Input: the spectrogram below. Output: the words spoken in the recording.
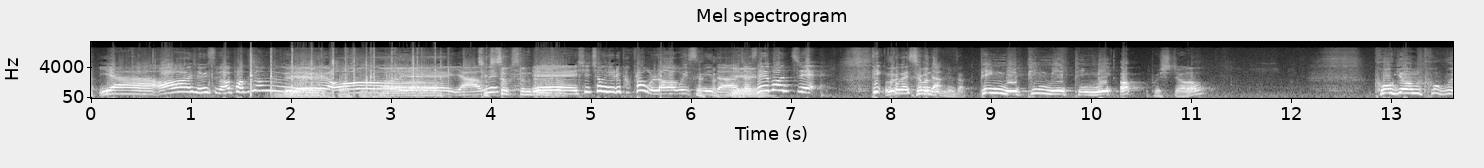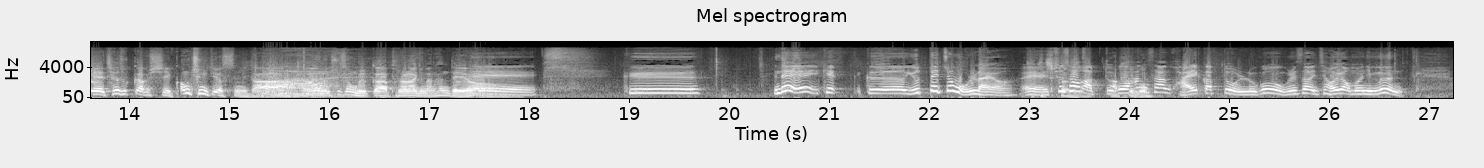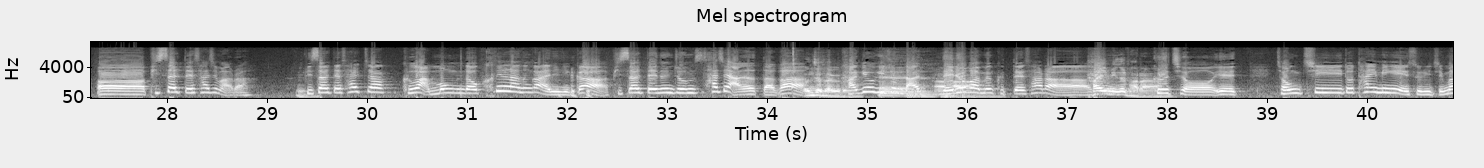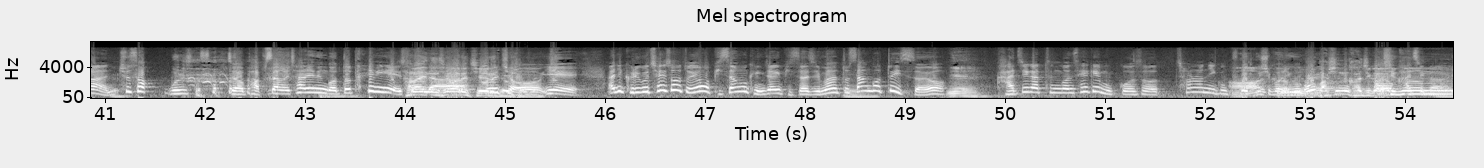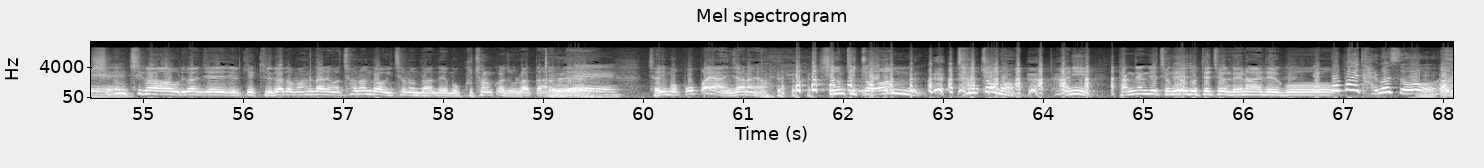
이야, 아, 재밌습니다. 아, 박수 한번 네, 네, 어, 좋았습니다. 예, 야, 오늘, 즉석성대입니다. 예, 시청률이 팍팍 올라가고 있습니다. 예. 자, 세 번째 pick 오늘 세 보겠습니다. 번째입니다. pick me, pick me, pick me up 보시죠. 폭염 폭우에 채소값이 껑충 뛰었습니다. 다가오는 추석 물가 불안하기만 한데요. 네. 그, 근데 이렇게 그 요때 좀 올라요. 예, 그쵸. 추석 앞두고, 앞두고. 항상 과일값도 오르고 그래서 저희 어머님은 어, 비쌀 때 사지 마라. 음. 비쌀 때 살짝 그거 안 먹는다고 큰일 나는 거 아니니까 비쌀 때는 좀 사지 않았다가 언제 사, 그래요? 가격이 좀 네. 나- 내려가면 그때 사라. 타이밍을 봐라. 그렇죠. 예. 정치도 타이밍의 예술이지만 추석 물, 저 밥상을 차리는 것도 타이밍의 예술이다. 살아있는 생활의 지혜를 그렇죠. 배우셨네요. 예. 아니 그리고 채소도요 비싼 건 굉장히 비싸지만 또 싼 것도 있어요. 예. 가지 같은 건 세 개 묶어서 천 원이고 아, 990원이고. 그럼요. 어, 맛있는 가지가. 어, 지금 가지가, 예. 시금치가 우리가 이제 이렇게 길 가다 보면 한 달에 뭐 천 원도 이천 원도 하는데 뭐 구천 원까지 올랐다는데 네. 저희 뭐 뽀빠이 아니잖아요. 시금치 좀 참죠 뭐. 아니 당장 이제 정부도 대책을 내놔야 되고. 뽀빠이 닮았어. 아,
